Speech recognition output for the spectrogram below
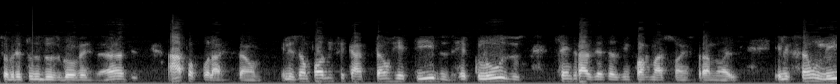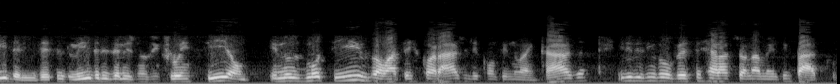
sobretudo dos governantes, à população. Eles não podem ficar tão retidos, reclusos, sem trazer essas informações para nós. Eles são líderes, esses líderes eles nos influenciam e nos motivam a ter coragem de continuar em casa e de desenvolver esse relacionamento empático.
